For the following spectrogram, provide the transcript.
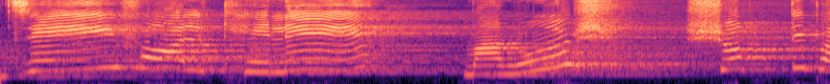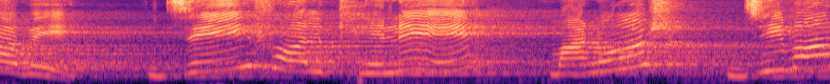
যেই ফল খেলে মানুষ শক্তি পাবে। যেই ফল খেলে মানুষ জীবন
